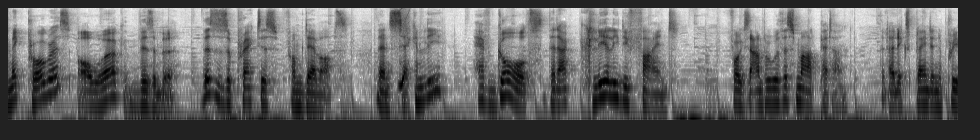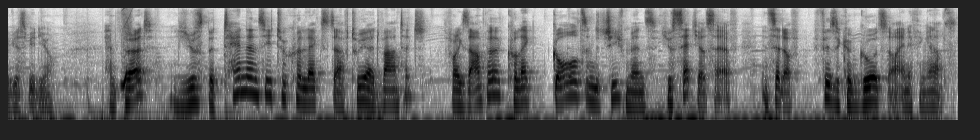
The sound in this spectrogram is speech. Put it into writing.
make progress or work visible. This is a practice from DevOps. Then secondly, have goals that are clearly defined. For example with a SMART pattern that I'd explained in a previous video. And third, use the tendency to collect stuff to your advantage. For example, collect goals and achievements you set yourself instead of physical goods or anything else.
